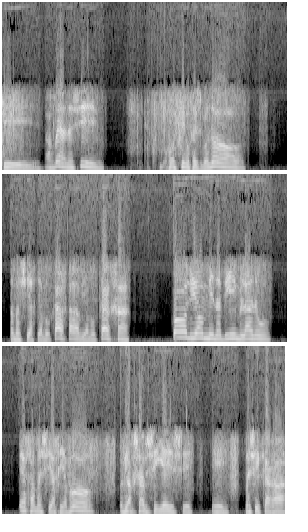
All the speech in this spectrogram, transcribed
כי הרבה אנשים עושים חשבונות, המשיח יבוא ככה ויבוא ככה. כל יום מנבאים לנו איך המשיח יבוא, ועכשיו שיש אה, מה שקרה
